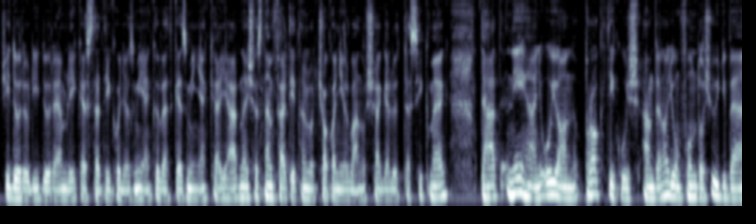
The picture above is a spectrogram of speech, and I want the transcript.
és időről időre emlékeztetik, hogy az milyen következményekkel járna, és ezt nem feltétlenül csak a nyilvánosság előtt teszik meg. Tehát néhány olyan praktikus, ám de nagyon fontos ügyben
